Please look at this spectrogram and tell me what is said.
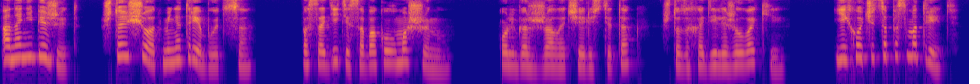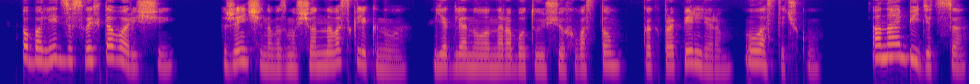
Она не бежит. Что еще от меня требуется? Посадите собаку в машину. Ольга сжала челюсти так, что заходили желваки. «Ей хочется посмотреть, поболеть за своих товарищей!» Женщина возмущенно воскликнула. Я глянула на работающую хвостом, как пропеллером, ласточку. «Она обидится!»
